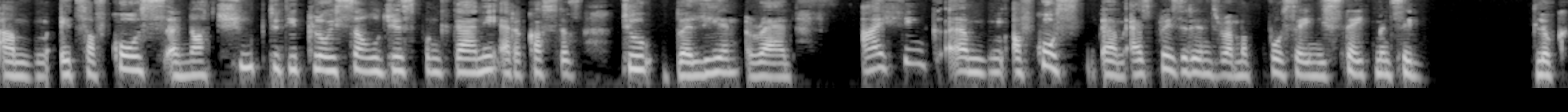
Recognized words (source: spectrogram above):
Um, it's of course uh, not cheap to deploy soldiers, Bongani, at a cost of 2 billion rand. I think, um, of course, um, as President Ramaphosa in his statement said, look,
